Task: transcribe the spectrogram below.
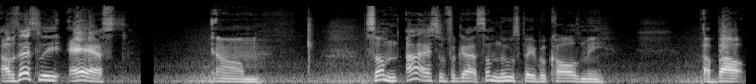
I was actually asked um some I actually forgot some newspaper called me about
